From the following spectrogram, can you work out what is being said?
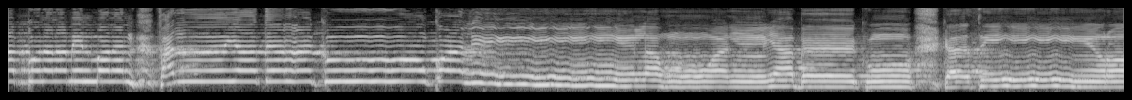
রাব্বুল আলামিন বলেন ফালয়াতাকু قليلا وليبكوا كثيرا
